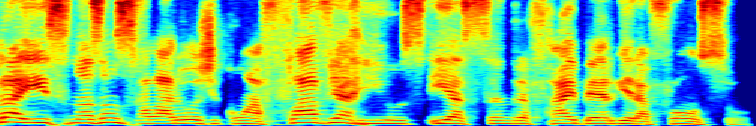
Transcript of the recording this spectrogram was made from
para isso, nós vamos falar hoje com a Flávia Rios e a Sandra Freiberger Afonso.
